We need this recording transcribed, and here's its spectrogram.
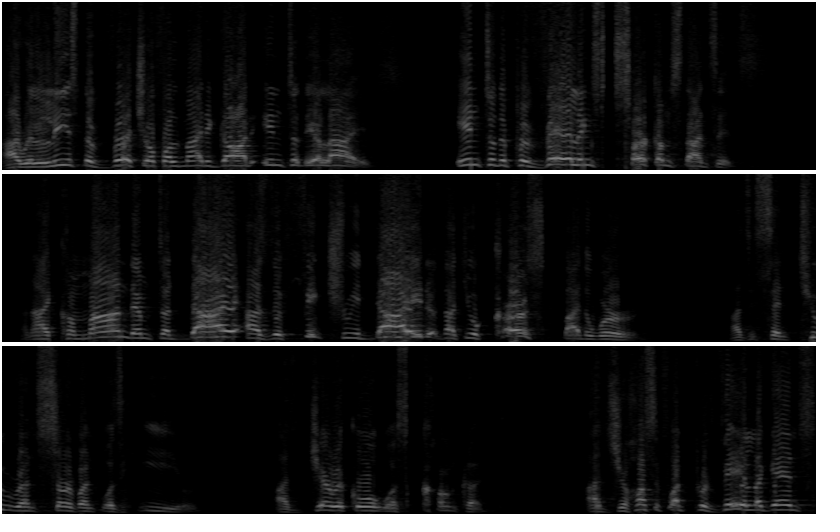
I release the virtue of Almighty God into their lives, into the prevailing circumstances and I command them to die as the fig tree died that you curse by the word. As the centurion servant was healed, as Jericho was conquered, as Jehoshaphat prevailed against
